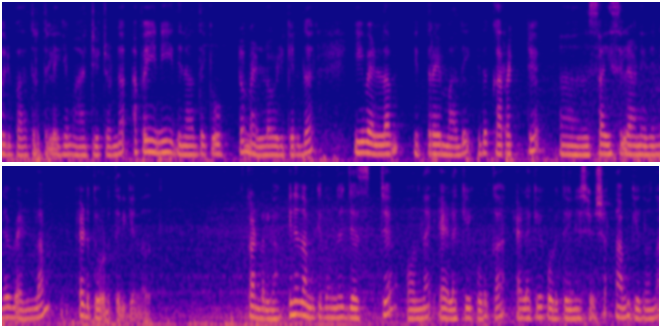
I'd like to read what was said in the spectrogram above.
ഒരു പാത്രത്തിലേക്ക് മാറ്റിയിട്ടുണ്ട്. അപ്പോൾ ഇനി ഇതിനകത്തേക്ക് ഒട്ടും വെള്ളം ഒഴിക്കരുത്. ഈ വെള്ളം ഇത്രയും മതി. ഇത് കറക്റ്റ് സൈസിലാണ് ഇതിന്റെ വെള്ളം എടുത്തു കൊടുത്തിരിക്കുന്നത്. കണ്ടല്ലോ? ഇനി നമുക്കിതൊന്ന് ജസ്റ്റ് ഒന്ന് ഇളക്കി കൊടുക്കാം. ഇളക്കി കൊടുത്തതിന് ശേഷം നമുക്കിതൊന്ന്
